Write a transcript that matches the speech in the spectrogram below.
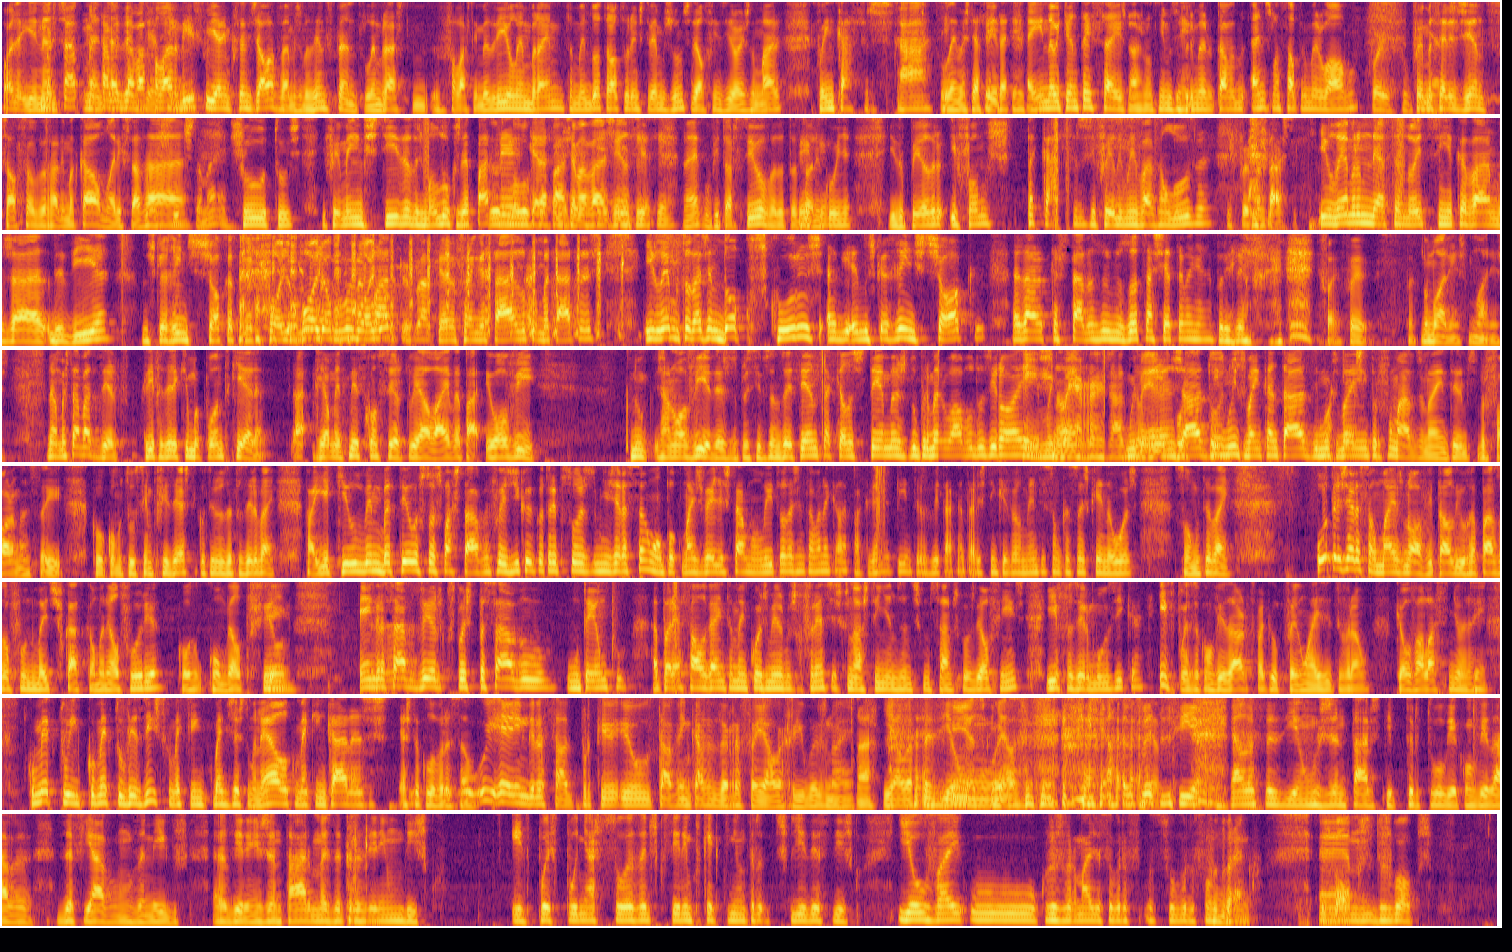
Olha, e Mas antes, tá- mas a estava a dizer, falar sim, disto e era importante, já lá vamos, mas entretanto, lembraste, falaste em Madrid, eu lembrei-me também de outra altura em que estivemos juntos, Delfins e Heróis do Mar, foi em Cáceres. Ah, sim. Lembras dessa Sim, ideia? sim, sim. Ainda em 86, nós não tínhamos o Sim. primeiro, estava antes de lançar o primeiro álbum. Foi, foi Foi uma série de gente, salvo a Rádio Macau, Melarif Tadá, Chutos também. Chutos, e foi uma investida dos malucos da pátria, Malucos que era assim que se chamava a agência, sim, sim. não é? o Vitor Silva, do Dr. António. Cunha e do Pedro, e fomos para Cáceres, e foi ali uma invasão lusa. E foi fantástico. E lembro-me nessa noite, sim, acabarmos já de dia, nos carrinhos de choque, a comer polho, polho, polho, exato. que era frango assado com batatas, e lembro toda a gente de óculos escuros, a- nos carrinhos de choque, a dar cacetadas uns nos outros às 7 da manhã, por exemplo. Foi, foi, foi. Memórias, memórias. Não, mas estava a dizer-te, queria fazer aqui uma ponte que era, ah, realmente nesse concerto do EA Live, epá, eu ouvi que nu- já não ouvia desde o princípio dos anos 80 aqueles temas do primeiro álbum dos Heróis. Sim, muito não bem é? arranjados Muito bem arranjados e muito bem cantados e muito bem perfumados, não é? Em termos de performance, co- como tu sempre fizeste e continuas a fazer bem. Pá, e aquilo me bateu, as pessoas que lá estavam, e foi assim que eu encontrei pessoas da minha geração, ou um pouco mais velhas, que estavam ali, toda a gente estava naquela, pá, que grande pinta, eu está a cantar isto incrivelmente, e são canções que ainda hoje são muito bem. Outra geração mais nova, e está ali o rapaz ao fundo meio desfocado, que é o Manel Fúria, com, com um belo perfil. É engraçado ver que depois, passado um tempo, aparece alguém também com as mesmas referências que nós tínhamos antes de começarmos com os Delfins e a fazer música e depois a convidar-te para aquilo que foi um êxito de verão, que é o Vá lá Senhora. Sim. Como é, que tu, como é que tu vês isto? Como é que, como é que fizeste o Manel? Como é que encaras esta colaboração? É engraçado porque eu estava em casa da Rafaela Ribas, não é? Ah. E ela fazia Conheço, um. conheço. Ela, ela fazia, ela fazia uns jantares tipo tertúlia, convidava, desafiava uns amigos a virem jantar, mas a trazerem um disco. E depois punha as pessoas a discutirem porque é que tinham escolhido esse disco. E eu levei o Cruz Vermelha sobre, sobre o fundo, Fundo branco. branco. Dos Ahm, golpes. dos golpes.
